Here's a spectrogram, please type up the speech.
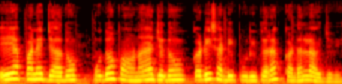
ਇਹ ਆਪਾਂ ਨੇ ਜਦੋਂ, ਉਦੋਂ ਪਾਉਣਾ ਹੈ, ਜਦੋਂ ਕੜੀ ਸਾਡੀ ਪੂਰੀ ਤਰ੍ਹਾਂ ਕੜਨ ਲੱਗ ਜਾਵੇ।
